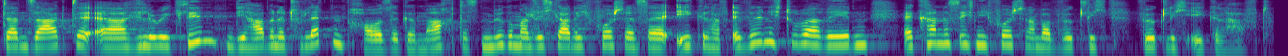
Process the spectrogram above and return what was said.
Dann sagte er Hillary Clinton, die habe eine Toilettenpause gemacht. Das möge man sich gar nicht vorstellen. Das sei ja ekelhaft. Er will nicht drüber reden. Er kann es sich nicht vorstellen, aber wirklich, wirklich ekelhaft.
